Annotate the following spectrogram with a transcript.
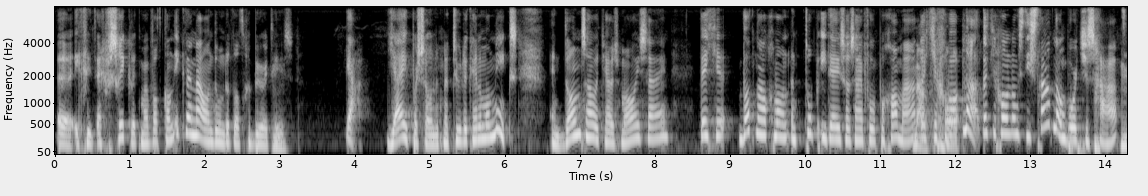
Eh, ik vind het echt verschrikkelijk, maar wat kan ik daar nou aan doen dat dat gebeurd is? Ja, jij persoonlijk natuurlijk helemaal niks. En dan zou het juist mooi zijn. Weet je, wat nou gewoon een topidee zou zijn voor een programma? Nou, dat, je gewoon. Mhm. nou, dat je gewoon langs die straatnaambordjes gaat.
